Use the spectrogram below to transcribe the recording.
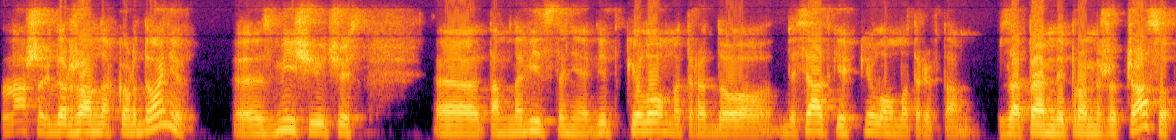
наших державних кордонів, е, зміщуючись е, там на відстані від кілометра до десятків кілометрів там за певний проміжок часу,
